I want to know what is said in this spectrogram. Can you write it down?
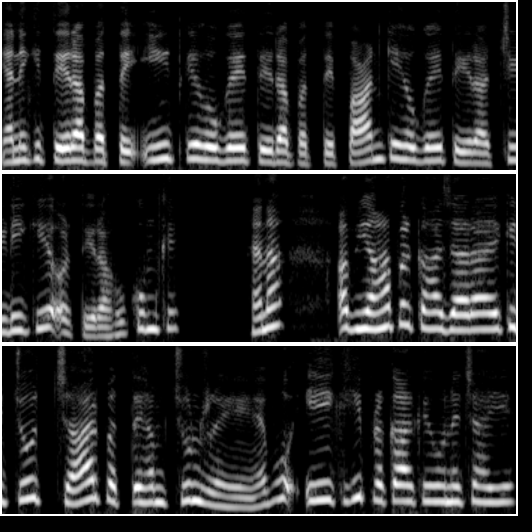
यानी कि तेरह पत्ते ईंट के हो गए, तेरह पत्ते पान के हो गए, तेरह चिड़ी के और तेरह हुकुम के। है ना? अब यहाँ पर कहा जा रहा है कि जो चार पत्ते हम चुन रहे हैं, वो एक ही प्रकार के होने चाहिए।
